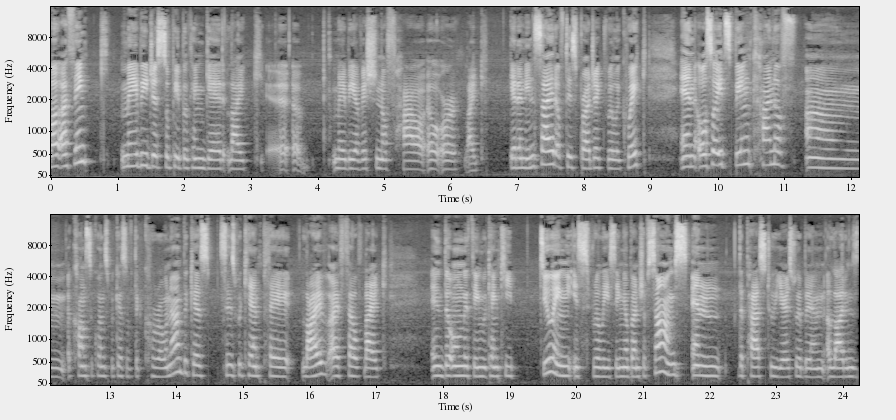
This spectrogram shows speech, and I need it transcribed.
Well, I think maybe just so people can get like a, a, maybe a vision of how or, or like get an insight of this project really quick, and also it's been kind of um, a consequence because of the corona. Because since we can't play live, I felt like and the only thing we can keep doing is releasing a bunch of songs. And the past two years we've been a lot in the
